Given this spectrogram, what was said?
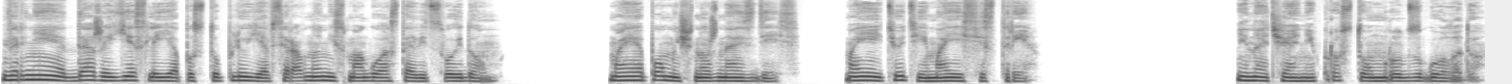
Вернее, даже если я поступлю, я все равно не смогу оставить свой дом. Моя помощь нужна здесь, моей тете и моей сестре. Иначе они просто умрут с голоду.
